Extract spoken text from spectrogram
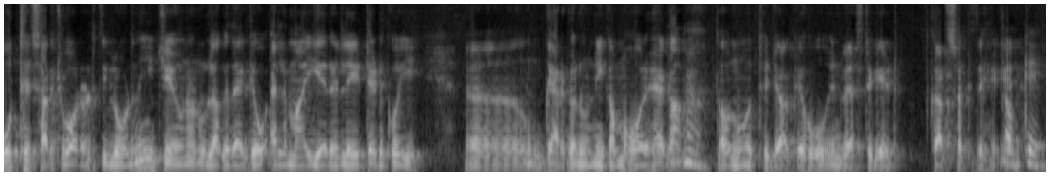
ਉੱਥੇ ਸਰਚ ਵਾਰੰਟ ਦੀ ਲੋੜ ਨਹੀਂ ਜੇ ਉਹਨਾਂ ਨੂੰ ਲੱਗਦਾ ਹੈ ਕਿ ਉਹ LMIA ਰਿਲੇਟਡ ਕੋਈ ਗੈਰ ਕਾਨੂੰਨੀ ਕੰਮ ਹੋ ਰਿਹਾ ਹੈਗਾ ਤਾਂ ਉਹਨੂੰ ਉੱਥੇ ਜਾ ਕੇ ਉਹ ਇਨਵੈਸਟੀਗੇਟ ਕਰ ਸਕਦੇ ਹੈਗੇ ਓਕੇ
